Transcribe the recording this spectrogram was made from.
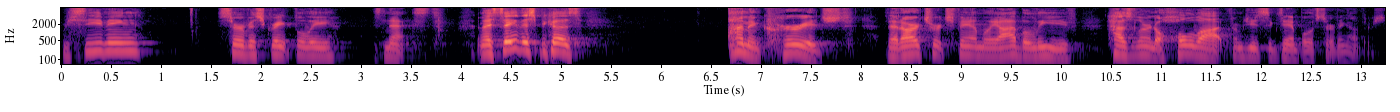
Receiving service gratefully is next. And I say this because I'm encouraged that our church family, I believe, has learned a whole lot from Jesus' example of serving others.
